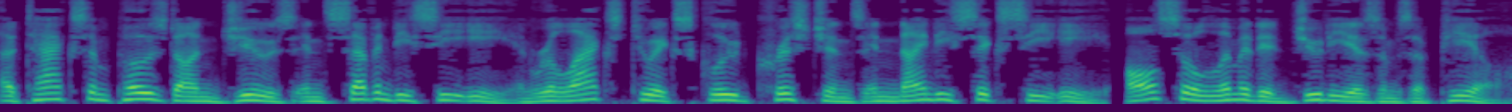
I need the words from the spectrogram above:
a tax imposed on Jews in 70 CE and relaxed to exclude Christians in 96 CE, also limited Judaism's appeal.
